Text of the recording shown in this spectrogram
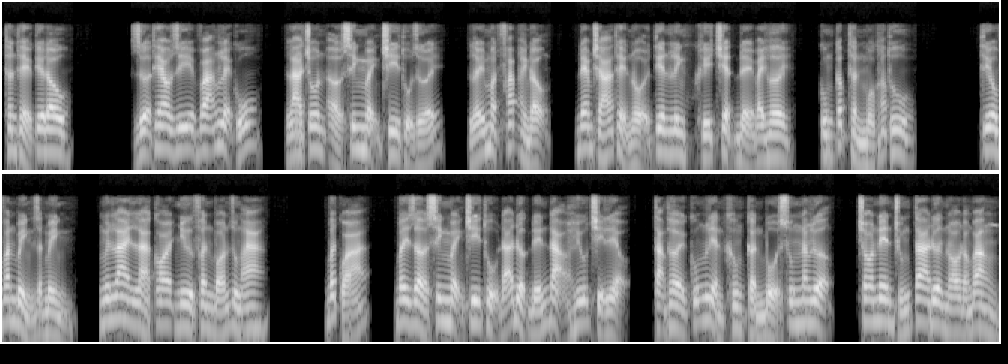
Thân thể kia đâu? Dựa theo dĩ vãng lệ cũ, là trôn ở sinh mệnh chi thủ dưới, lấy mật pháp hành động, đem trá thể nội tiên linh khí triệt để bay hơi, cung cấp thần mục hấp thu. Tiêu văn bình giật mình, nguyên lai là coi như phân bón dùng a. Bất quá, bây giờ sinh mệnh chi thụ đã được đến đạo hữu trị liệu, tạm thời cũng liền không cần bổ sung năng lượng, cho nên chúng ta đưa nó đóng băng,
